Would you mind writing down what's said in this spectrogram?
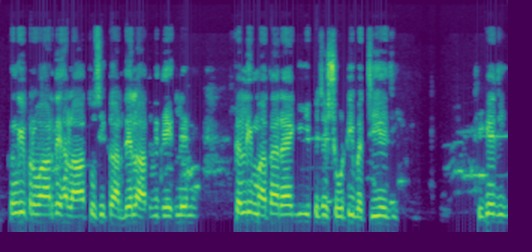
ਕਿਉਂਕਿ ਪਰਿਵਾਰ ਦੇ ਹਾਲਾਤ, ਤੁਸੀਂ ਘਰ ਦੇ ਹਾਲਾਤ ਵੀ ਦੇਖ ਲਏ ਨੇ। ਕੱਲੀ ਮਾਤਾ ਰਹਿ ਗਈ ਪਿੱਛੇ ਛੋਟੀ ਬੱਚੀ ਹੈ ਜੀ। ਠੀਕ ਹੈ ਜੀ।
